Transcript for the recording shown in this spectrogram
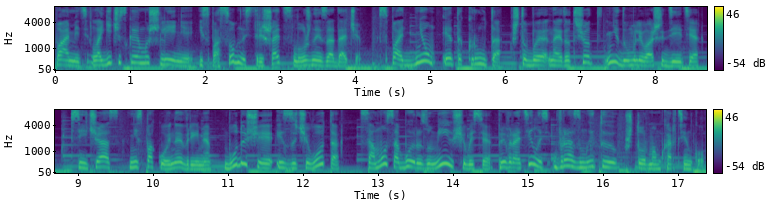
память, логическое мышление и способность решать сложные задачи. Спать днем – это круто, чтобы на этот счет не думали ваши дети. Сейчас неспокойное время. Будущее из-за чего-то само собой разумеющегося превратилось в размытую штормом картинку.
